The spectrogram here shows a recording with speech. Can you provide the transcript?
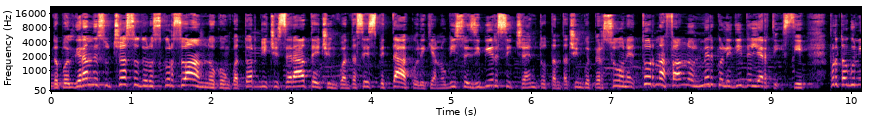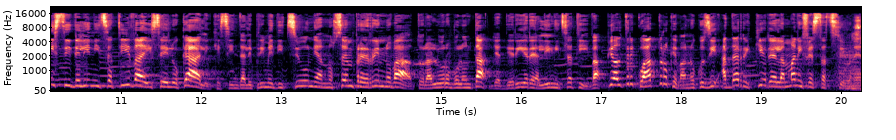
Dopo il grande successo dello scorso anno, con 14 serate e 56 spettacoli che hanno visto esibirsi 185 persone, torna Fanno il mercoledì degli artisti. Protagonisti dell'iniziativa i sei locali, che sin dalle prime edizioni hanno sempre rinnovato la loro volontà di aderire all'iniziativa, più altri quattro che vanno così ad arricchire la manifestazione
